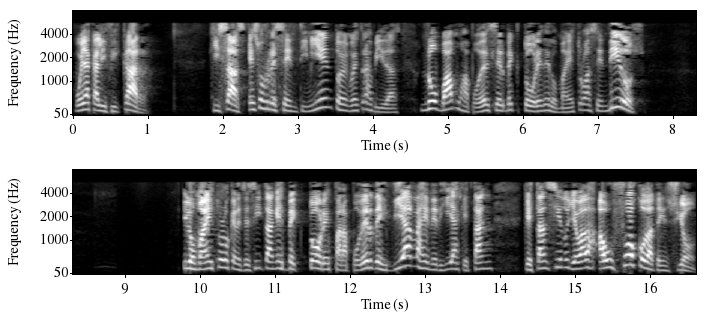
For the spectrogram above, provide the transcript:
voy a calificar quizás esos resentimientos en nuestras vidas, no vamos a poder ser vectores de los maestros ascendidos. Y los maestros lo que necesitan es vectores para poder desviar las energías que están, que están siendo llevadas a un foco de atención.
